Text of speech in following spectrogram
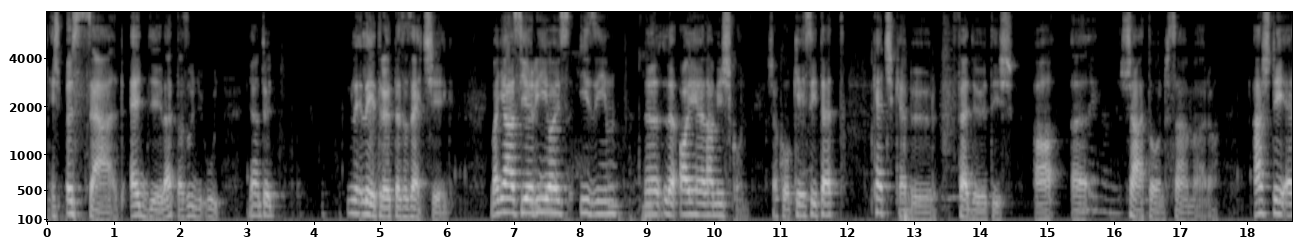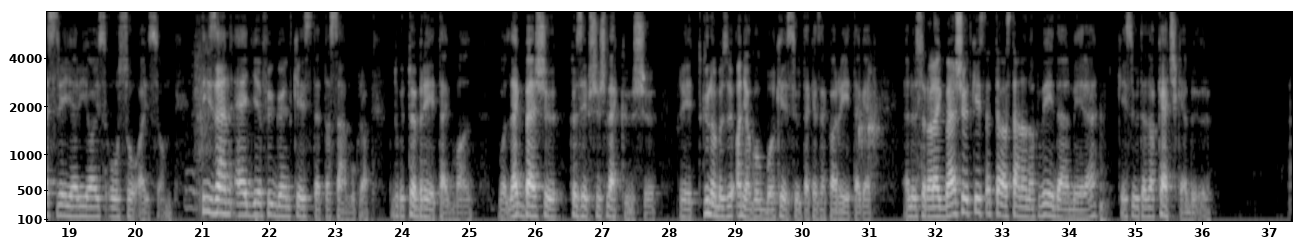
és összeállt, egyé lett, az úgy, úgy jelenti, hogy lé- létrejött ez az egység. Vagy ász riajsz izim le ajel hamiskon. És akkor készített kecskebőr fedőt is a, a sátor számára. Ásté eszré jeriajsz ószó ajszom. 11 függönyt készített a számukra. Mondjuk, hogy több réteg van. Volt legbelső, középső és legkülső. Rét, különböző anyagokból készültek ezek a rétegek. Először a legbelsőt készítette, aztán annak védelmére készült ez a kecskebőr.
